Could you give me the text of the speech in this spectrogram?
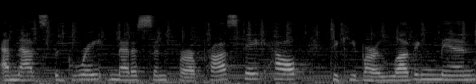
and that's the great medicine for our prostate health to keep our loving men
